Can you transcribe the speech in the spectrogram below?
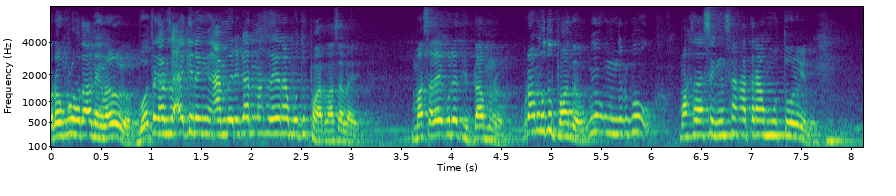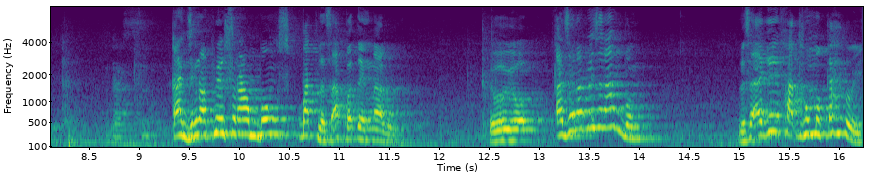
orang puluh tahun yang lalu loh. Buat tekan saya yang Amerika masalahnya rambut banget masalahnya masalahnya kuliah hitam loh rambut banget loh menurutku masalah sing sangat rambut nih loh Kanjeng Nabi wis rampung 14 abad yang lalu. Yo yo, Kanjeng Nabi wis rampung. Lha saiki Fathu Mekah kuwi.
